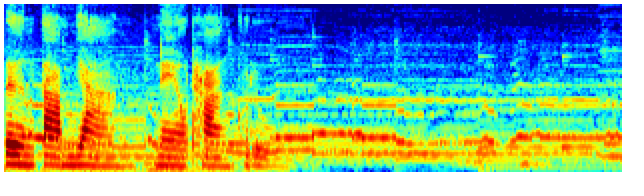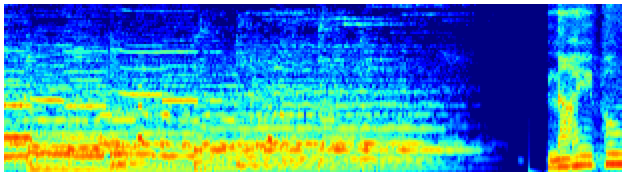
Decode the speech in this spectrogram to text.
เดินตามอย่างแนวทางครู พง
